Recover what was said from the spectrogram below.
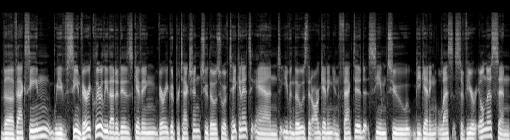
the vaccine, we've seen very clearly that it is giving very good protection to those who have taken it, and even those that are getting infected seem to be getting less severe illness and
